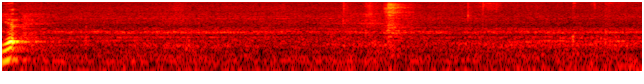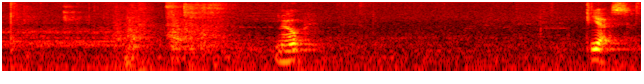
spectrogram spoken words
Yep. Nope. Yes.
